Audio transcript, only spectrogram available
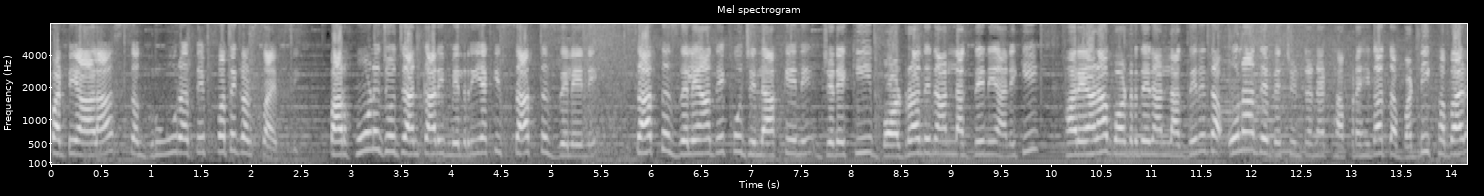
ਪਟਿਆਲਾ, ਸੰਗਰੂਰ ਅਤੇ ਫਤਿਹਗੜ੍ਹ ਸਾਹਿਬ ਸੀ। ਪਰ ਹੁਣ ਜੋ ਜਾਣਕਾਰੀ ਮਿਲ ਰਹੀ ਹੈ ਕਿ 7 ਜ਼ਿਲ੍ਹੇ ਨੇ 7 ਜ਼ਿਲ੍ਹਿਆਂ ਦੇ ਕੁਝ ਇਲਾਕੇ ਨੇ ਜਿਹੜੇ ਕਿ ਬਾਰਡਰਾਂ ਦੇ ਨਾਲ ਲੱਗਦੇ ਨੇ, ਯਾਨੀ ਕਿ ਹਰਿਆਣਾ ਬਾਰਡਰ ਦੇ ਨਾਲ ਲੱਗਦੇ ਨੇ, ਤਾਂ ਉਹਨਾਂ ਦੇ ਵਿੱਚ ਇੰਟਰਨੈਟ ਠੱਪ ਰਹੇਗਾ। ਤਾਂ ਵੱਡੀ ਖਬਰ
